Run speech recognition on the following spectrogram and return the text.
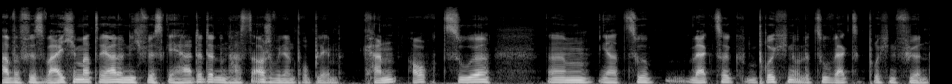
aber fürs weiche Material und nicht fürs gehärtete, dann hast du auch schon wieder ein Problem. Kann auch zur, ähm, ja, zu Werkzeugbrüchen oder zu Werkzeugbrüchen führen.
